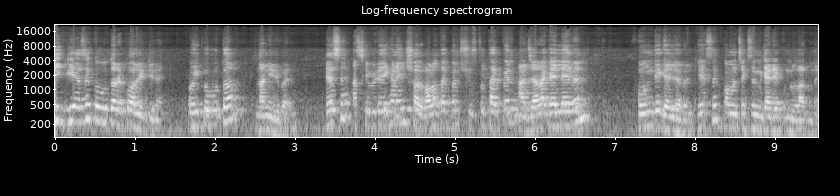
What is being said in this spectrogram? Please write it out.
ডিগ্রি আছে কবুতরের কোয়ালিটি নেই। ওই কবুতর নানির বাড়ি। ঠিক আছে? আজকে ভিডিও এখানেই। সবাই ভালো থাকবেন, সুস্থ থাকবেন। আর যারা গাইলে ফোন দিয়ে গাইলে ঠিক আছে? কমেন্ট সেকশন গাইলে কোনো লাভ নাই।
